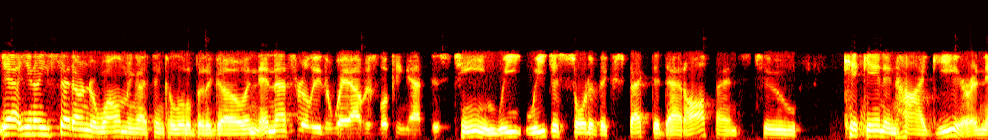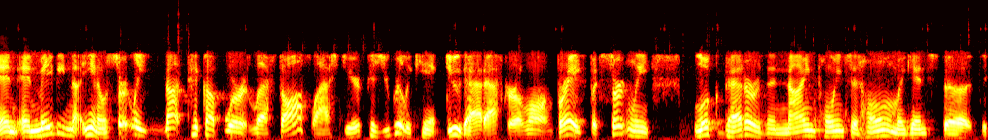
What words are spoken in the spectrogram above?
Yeah, you know, you said underwhelming. I think a little bit ago, and and that's really the way I was looking at this team. We we just sort of expected that offense to kick in in high gear, and and and maybe not, you know certainly not pick up where it left off last year because you really can't do that after a long break, but certainly look better than nine points at home against the the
